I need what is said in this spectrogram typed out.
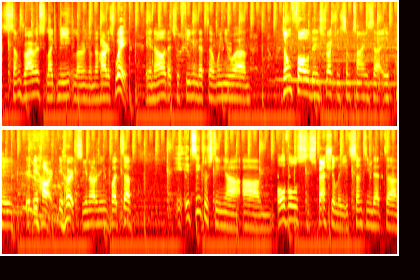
Some drivers, like me, learn on the hardest way. You know that you're feeling that uh, when you um, don't follow the instructions, sometimes uh, it pay it, it hard, it hurts. You know what I mean? But uh, it, it's interesting. Uh, um, ovals, especially, it's something that uh,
